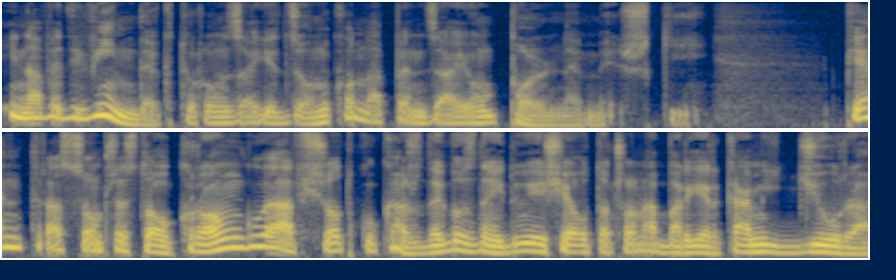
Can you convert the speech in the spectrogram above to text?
i nawet windę, którą za jedzonko napędzają polne myszki. Piętra są przez to okrągłe, a w środku każdego znajduje się otoczona barierkami dziura,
